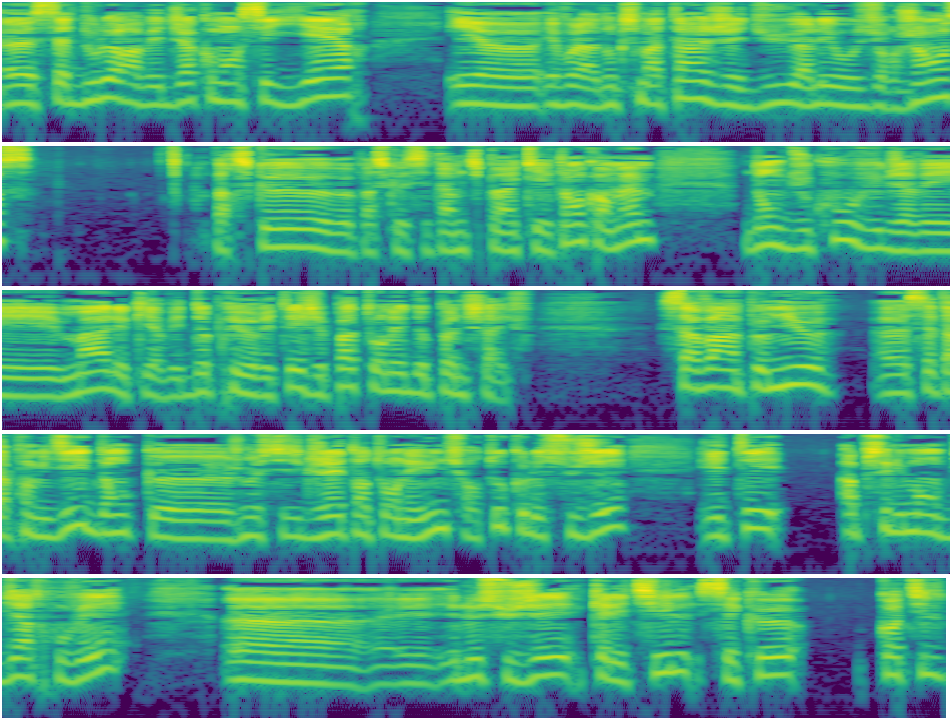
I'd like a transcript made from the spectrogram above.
euh, cette douleur avait déjà commencé hier. Et, euh, et voilà, donc ce matin, j'ai dû aller aux urgences parce que parce que c'était un petit peu inquiétant quand même. Donc du coup, vu que j'avais mal et qu'il y avait deux priorités, j'ai pas tourné de punch life. Ça va un peu mieux euh, cet après-midi, donc je me suis dit que j'allais t'en tourner une, surtout que le sujet était absolument bien trouvé. Euh, le sujet, quel est-il? C'est que quand, il,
